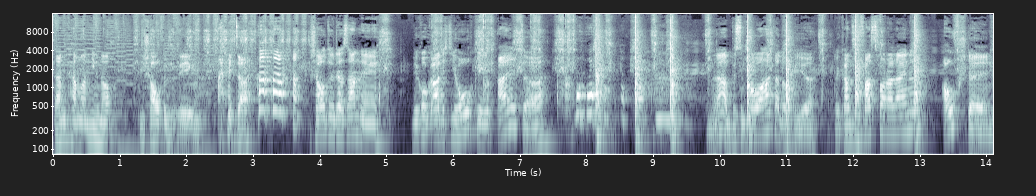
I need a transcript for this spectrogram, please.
dann kann man hier noch die Schaufel bewegen. Alter, schaut euch das an, ey. Wie ruckartig die hochgeht. Alter. Na, ein bisschen Power hat er doch hier. Der kann sich fast von alleine aufstellen.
